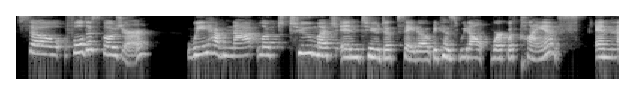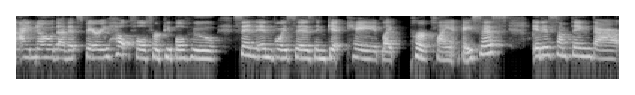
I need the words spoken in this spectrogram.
So, full disclosure, we have not looked too much into Dubsado because we don't work with clients. And I know that it's very helpful for people who send invoices and get paid like per client basis. It is something that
